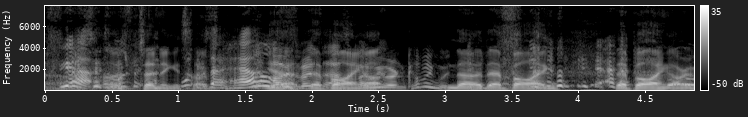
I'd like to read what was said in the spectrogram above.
just, Oh, yeah. I was, I was pretending it's like the hell? Yeah, I was about they're to buying why our, we weren't coming with No, you. they're buying. They're buying our.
